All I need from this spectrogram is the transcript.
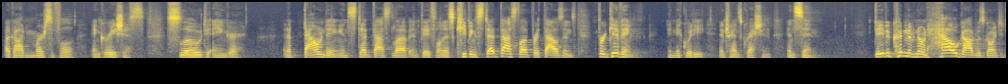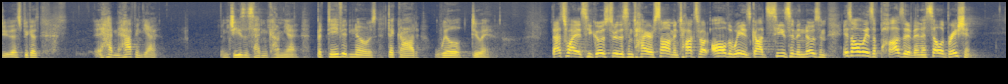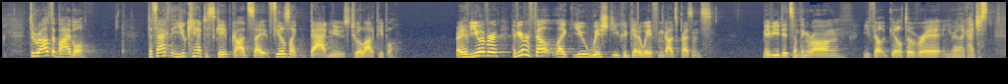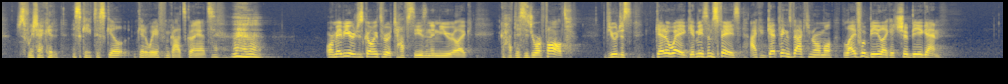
a God merciful and gracious, slow to anger, and abounding in steadfast love and faithfulness, keeping steadfast love for thousands, forgiving iniquity and transgression and sin. David couldn't have known how God was going to do this because it hadn't happened yet, and Jesus hadn't come yet. But David knows that God will do it. That's why, as he goes through this entire psalm and talks about all the ways God sees him and knows him, it's always a positive and a celebration. Throughout the Bible, the fact that you can't escape God's sight feels like bad news to a lot of people. Right? Have you ever have you ever felt like you wished you could get away from God's presence? Maybe you did something wrong, you felt guilt over it, and you're like, I just just wish I could escape this guilt, get away from God's glance. or maybe you're just going through a tough season and you're like, God, this is your fault. If you would just get away, give me some space, I could get things back to normal. Life would be like it should be again.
